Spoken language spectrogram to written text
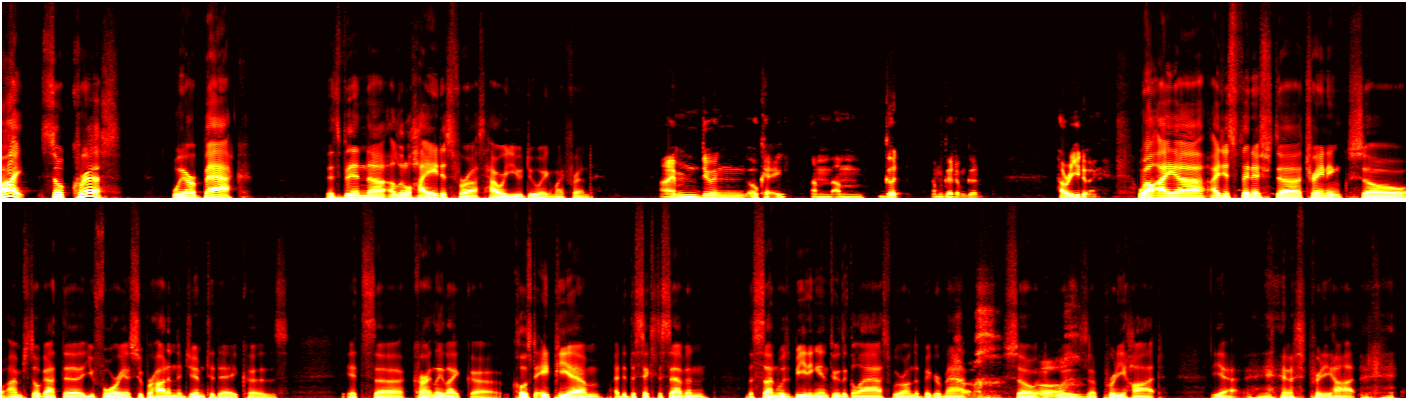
All right, so Chris, we are back. It's been uh, a little hiatus for us. How are you doing, my friend? I'm doing okay. I'm I'm good. I'm good. I'm good. How are you doing? Well, I uh, I just finished uh, training, so I'm still got the euphoria super hot in the gym today because it's uh, currently like uh, close to 8 p.m. I did the six to seven. The sun was beating in through the glass. We were on the bigger mat, so it was uh, pretty hot. Yeah, it was pretty hot,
